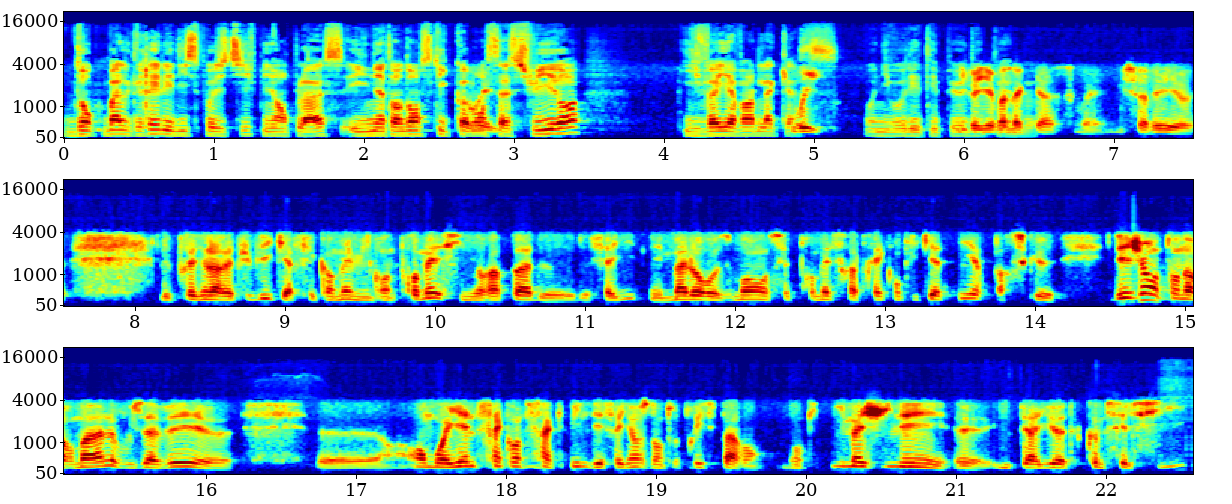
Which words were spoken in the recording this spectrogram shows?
Donc malgré les dispositifs mis en place et une tendance qui commence à suivre, il va y avoir de la casse au niveau des TPE. Il va y avoir de la casse, ouais. Vous savez, euh, le président de la République a fait quand même une grande promesse, il n'y aura pas de, de, faillite, mais malheureusement, cette promesse sera très compliquée à tenir parce que déjà en temps normal, vous avez euh, euh, en moyenne 55 000 défaillances d'entreprises par an. Donc imaginez une période comme celle-ci.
